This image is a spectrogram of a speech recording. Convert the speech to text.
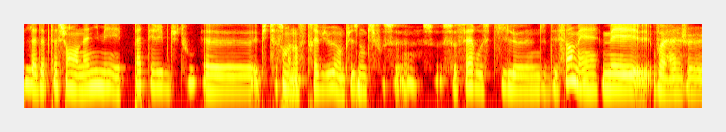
l'adaptation en animé est pas terrible du tout. Et puis de toute façon, maintenant, c'est très vieux en plus, donc il faut se, se, faire au style de dessin, mais, voilà, je,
